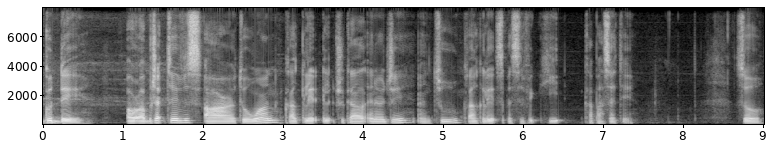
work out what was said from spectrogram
Good day. Our objectives are to 1. Calculate electrical energy and 2. Calculate specific heat capacity. So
